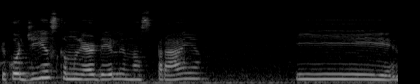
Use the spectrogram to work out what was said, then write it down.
ficou dias com a mulher dele nas praias. E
